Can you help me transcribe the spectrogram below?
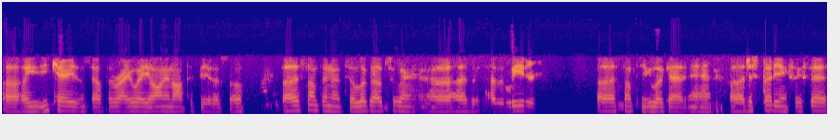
uh, he, he carries himself the right way on and off the field. So uh, it's something to look up to, and uh, as a, as a leader, uh, something you look at, and uh, just studying success.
